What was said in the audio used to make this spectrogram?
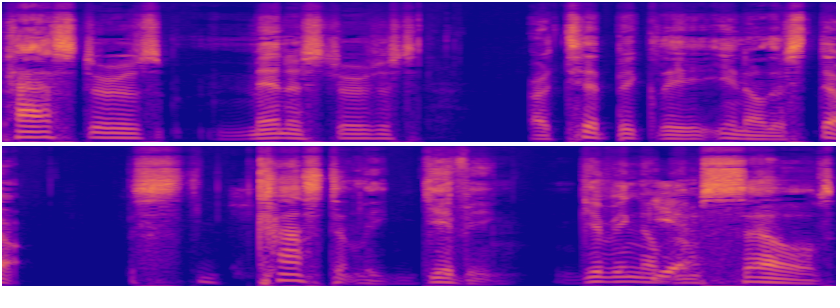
Pastors, ministers are typically, you know, they're, still constantly giving, giving of yeah. themselves,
